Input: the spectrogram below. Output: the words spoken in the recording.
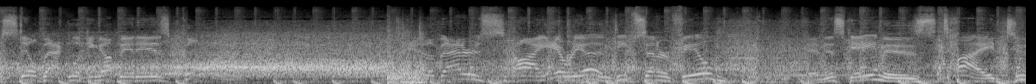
still back, looking up. It is gone into the batter's eye area in deep center field. And this game is tied 2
